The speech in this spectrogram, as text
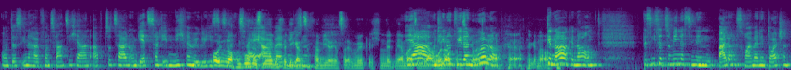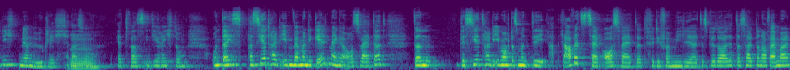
und das innerhalb von 20 Jahren abzuzahlen und jetzt halt eben nicht mehr möglich ist. Und noch ein gutes Leben für die ganze Familie zu ermöglichen mit mehrmals ja, im Jahr und Urlaub. und wieder und so Urlaub. Ja, genau. genau, genau. Und das ist ja zumindest in den Ballungsräumen in Deutschland nicht mehr möglich. Also mhm. etwas in die Richtung. Und da ist, passiert halt eben, wenn man die Geldmenge ausweitet, dann passiert halt eben auch, dass man die Arbeitszeit ausweitet für die Familie. Das bedeutet, dass halt dann auf einmal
